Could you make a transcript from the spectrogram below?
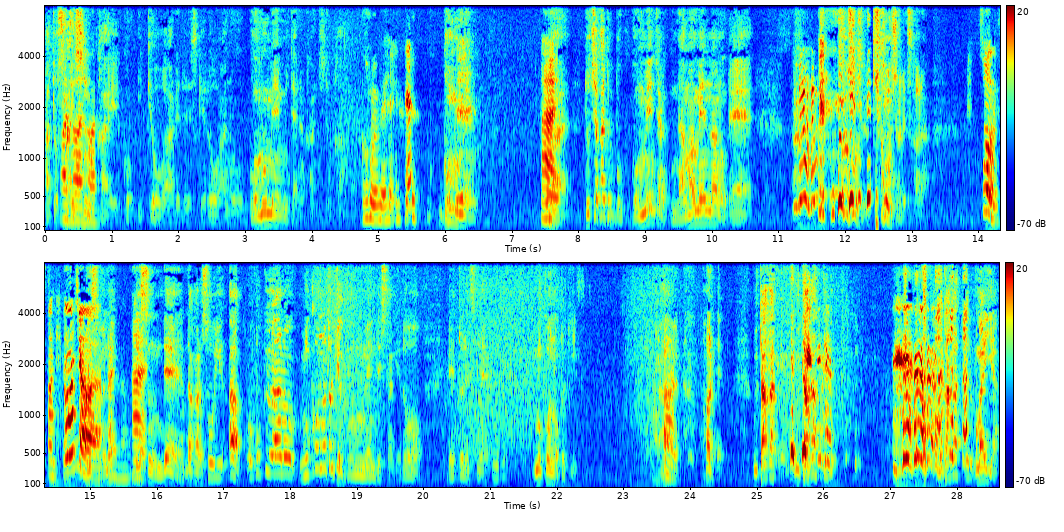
あと最新回、こ今日はあれですけどあのゴム面みたいな感じとか。ごめん。ゴム面。はい。どちらかというと僕ゴム面じゃなくて生面なので そうそうです既婚者ですから。そうです。既婚者は、ですよね、ですんでだからそういうあ僕あの未婚の時はゴム面でしたけどえっとですね未婚の時。はい、はい。あれ疑っ疑ってる。疑ってる。まあいいや。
